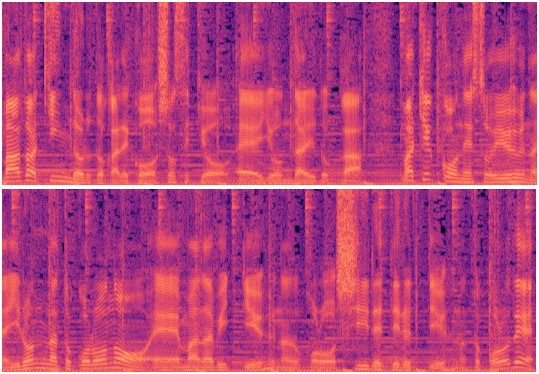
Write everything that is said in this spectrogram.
まあ、あとは Kindle とかでこう書籍を、えー、読んだりとか、まあ、結構ねそういう風ないろんなところの、えー、学びっていう風なところを仕入れてるっていう風なところで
